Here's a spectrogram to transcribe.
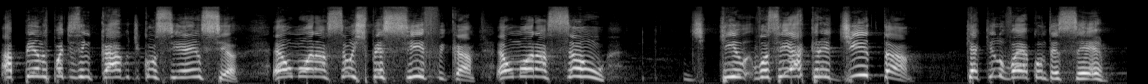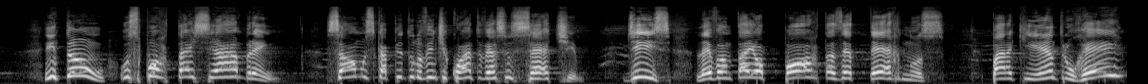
apenas para desencargo de consciência. É uma oração específica, é uma oração que você acredita que aquilo vai acontecer. Então, os portais se abrem. Salmos capítulo 24, verso 7 diz: Levantai, ó portas eternos, para que entre o Rei,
